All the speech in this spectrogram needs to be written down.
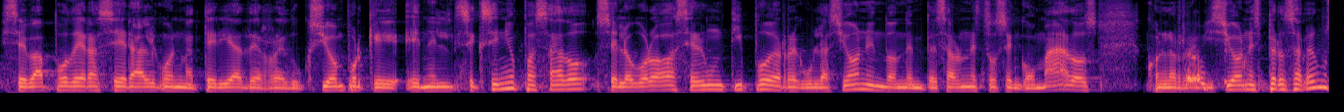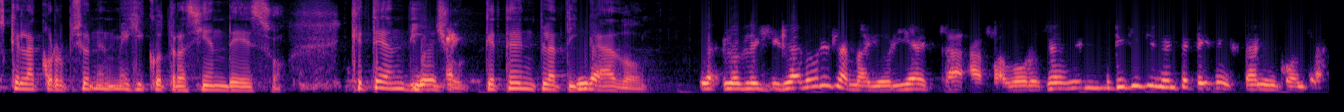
¿Se va a poder hacer algo en materia de reducción? Porque en el sexenio pasado se logró hacer un tipo de regulación en donde empezaron estos engomados con las revisiones, pero sabemos que la corrupción en México trasciende eso. ¿Qué te han dicho? ¿Qué te han platicado? La- Los legisladores, la mayoría está a favor, o sea, difícilmente te dicen que están en contra.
